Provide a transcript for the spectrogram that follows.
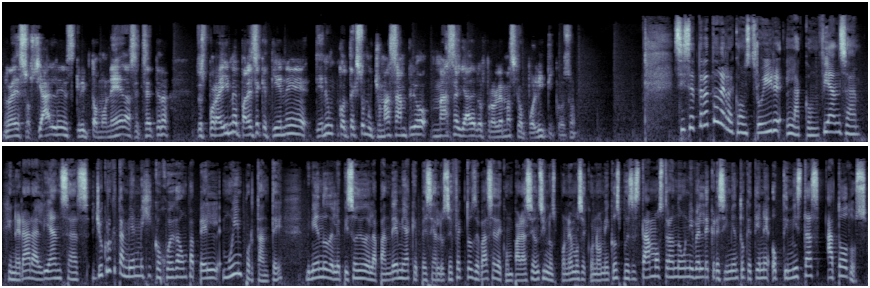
redes sociales, criptomonedas, etcétera. Entonces, por ahí me parece que tiene, tiene un contexto mucho más amplio, más allá de los problemas geopolíticos. ¿no? Si se trata de reconstruir la confianza, generar alianzas, yo creo que también México juega un papel muy importante, viniendo del episodio de la pandemia que pese a los efectos de base de comparación si nos ponemos económicos, pues está mostrando un nivel de crecimiento que tiene optimistas a todos.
